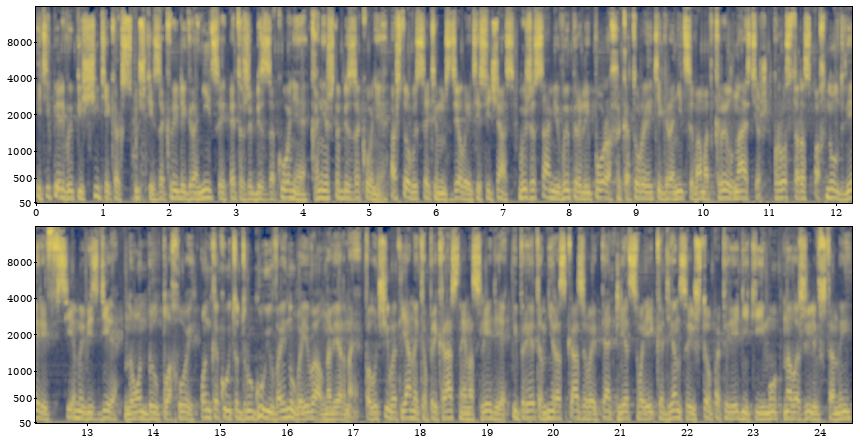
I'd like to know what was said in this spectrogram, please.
И теперь вы пищите, как сучки, закрыли границы. Это же беззаконие. Конечно, беззаконие. А что вы с этим сделаете сейчас? Вы же сами выперли пороха, который эти границы вам открыл настежь. Просто распахнул двери всем и везде. Но он был плохой. Он какую-то другую войну воевал, наверное. Получив от Яныка прекрасное наследие и при этом не рассказывая пять лет своей каденции, что попередники ему наложили в штаны.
